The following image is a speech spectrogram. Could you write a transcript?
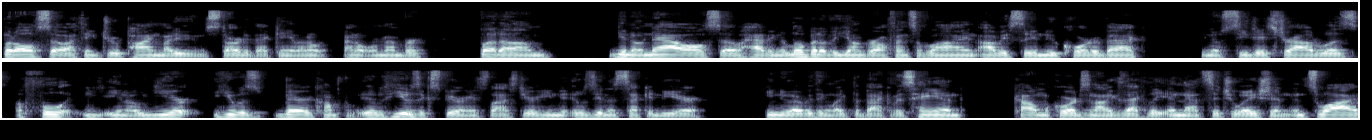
but also I think Drew Pyne might have even started that game. I don't I don't remember, but um you know now also having a little bit of a younger offensive line, obviously a new quarterback. You know C.J. Stroud was a full you know year. He was very comfortable. Was, he was experienced last year. He it was in his second year. He knew everything like the back of his hand. Kyle McCord's not exactly in that situation. And it's why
